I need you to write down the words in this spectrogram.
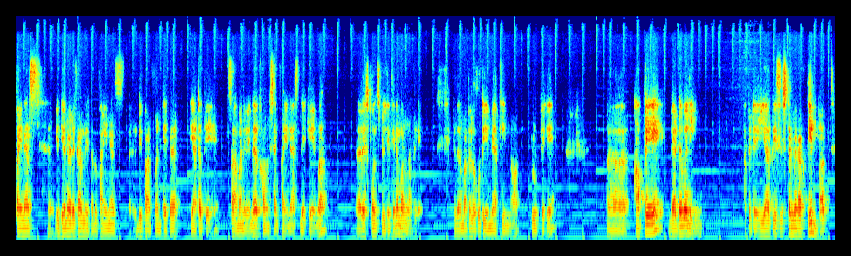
ෆයිනස් විදින වැඩ කරන්න. එකද ෆයිනස් ඩිපාර්ට්මන්ට් එක යටතේ සාමාන වෙන්න කවන්සන් ෆයිනස් දෙකේම රෙස්පොන්ස්පිලිටි තියෙන මං අතේ. එද මට ලොකු ටීමයක් ඉන්නවා ගරුප් එක. අපේ වැඩවලින් අපට ඒRP සිිස්ටම් එකක් තිබ්බත්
